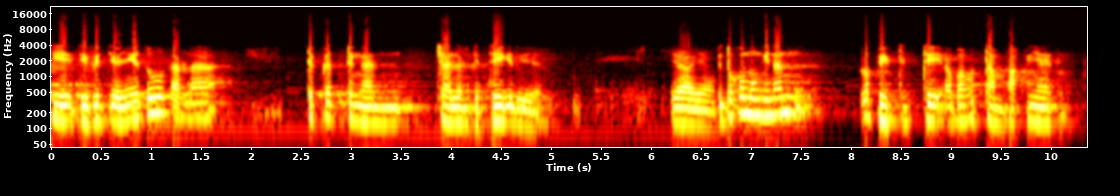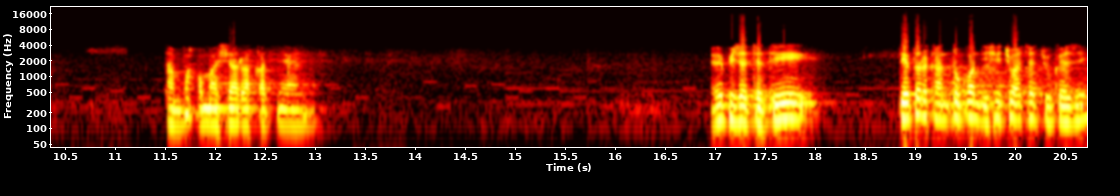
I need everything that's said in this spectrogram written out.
di, di videonya itu karena deket dengan jalan gede gitu ya. ya ya Itu kemungkinan lebih gede apa dampaknya itu dampak ke masyarakatnya ya bisa jadi dia tergantung kondisi cuaca juga sih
